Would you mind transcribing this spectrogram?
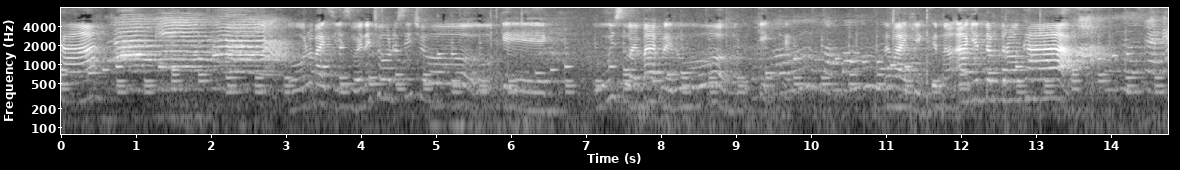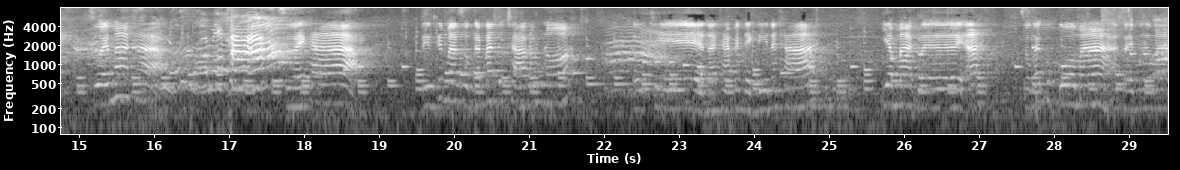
คะโอ้ระบายสีสวยนะโชว์ดูสิโชว์โอ้เก่งอุ้ยสวยมากเลยลูกหนูก็เก่งแท้ระบายเก่งขึ้นเนาะอะยืนตรงๆค่ะ สวยมากค่ะ สวยค่ะตื่นขึ้นมาส่งกันบ้านทุกเช้าลูกเนาะโอเคนะคะเป็นเด็กดีนะคะ เยี่ยมมากเลยอะส่งให้ครูโกมาอาใส่มือมา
